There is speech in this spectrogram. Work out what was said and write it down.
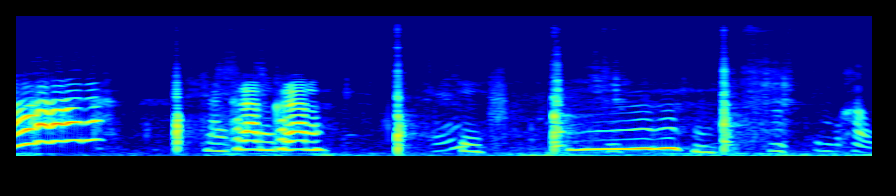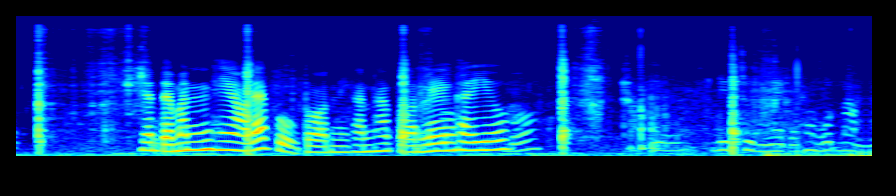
ป้าดะ นังครังครังจีอืมกินบุเขายันแต่มันเหี่ยวแล้วปลูกตอนนี้คันถ้าตอนแรงใครอยู่บ่ดินชุ่มเนี่ยก็ห้องรดน้ำ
